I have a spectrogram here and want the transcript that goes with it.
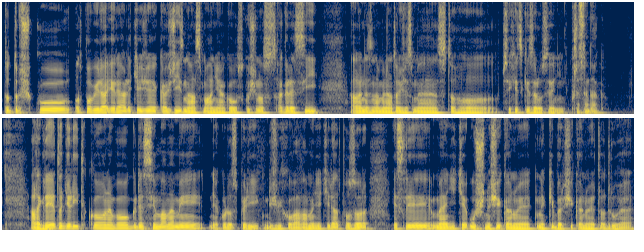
To trošku odpovídá i realitě, že každý z nás má nějakou zkušenost s agresí, ale neznamená to, že jsme z toho psychicky zroucení. Přesně tak. Ale kde je to dělítko, nebo kde si máme my, jako dospělí, když vychováváme děti, dát pozor, jestli mé dítě už nešikanuje, nekyberšikanuje to druhé?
